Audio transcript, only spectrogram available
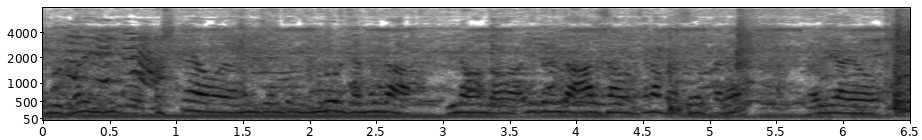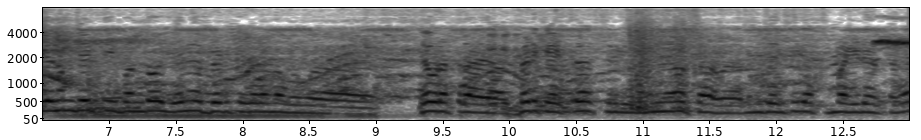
ಇಲ್ಲಿ ಬರೀ ಇಲ್ಲಿ ಪ್ರಶ್ನೆ ಹನುಮ ಜಯಂತಿ ಇನ್ನೂರು ಜನರಿಂದ ಈಗ ಒಂದು ಐದರಿಂದ ಆರು ಸಾವಿರ ಜನ ಸೇರ್ತಾರೆ. ಈ ಹನುಮ ಜಯಂತಿಗೆ ಬಂದು ಏನೇ ಬೇಡಿಕೆಗಳನ್ನು ದೇವ್ರ ಹತ್ರ ಬೇಡಿಕೆ ಇಟ್ಟರೆ ತಿರುಗಿ ಮುಂದಿನ ವರ್ಷ ಹನುಮ ಜಯಂತಿಗೆ ತುಂಬ ಈಡೇರ್ತಾರೆ.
